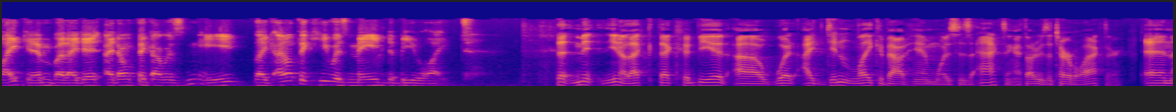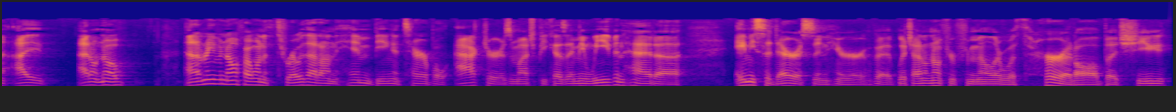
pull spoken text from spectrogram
like him, but I did. I don't think I was made like I don't think he was made to be liked. That you know that that could be it. Uh, what I didn't like about him was his acting. I thought he was a terrible actor, and I I don't know. And I don't even know if I want to throw that on him being a terrible actor as much because I mean we even had uh, Amy Sedaris in here, which I don't know if you're familiar with her at all, but she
